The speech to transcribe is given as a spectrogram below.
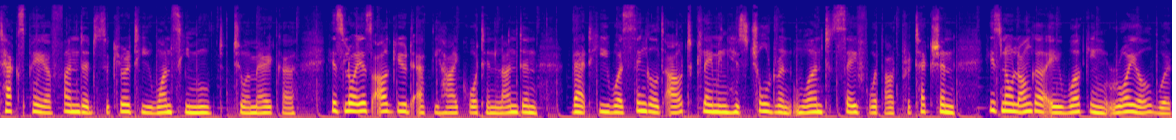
taxpayer funded security once he moved to America. His lawyers argued at the High Court in London that he was singled out, claiming his children weren't safe without protection. He's no longer a working royal, with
